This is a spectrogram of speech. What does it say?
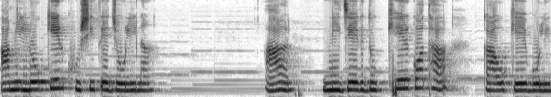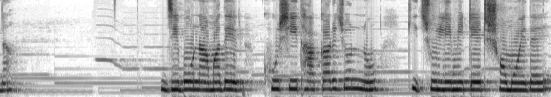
আমি লোকের খুশিতে জ্বলি না। আর নিজের দুঃখের কথা কাউকে বলি না। জীবন আমাদের খুশি থাকার জন্য কিছু লিমিটেড সময় দেয়।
